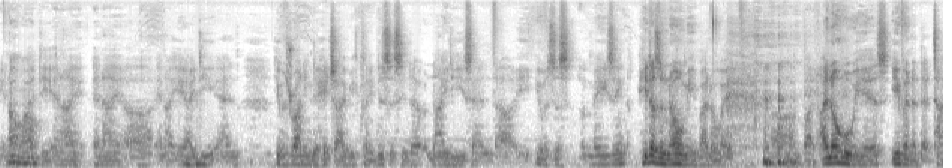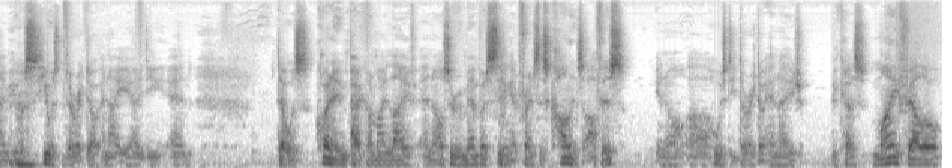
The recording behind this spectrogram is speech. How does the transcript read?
you know, oh, wow. at the NI, NI, uh, NIAID, mm-hmm. and he was running the HIV clinic. This is in the 90s, and uh, he, it was just amazing. He doesn't know me, by the way, uh, but I know who he is. Even at that time, he was he was the director of NIAID, and that was quite an impact on my life. And I also remember sitting at Francis Collins' office, you know, uh, who is the director of NIH, because my fellow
